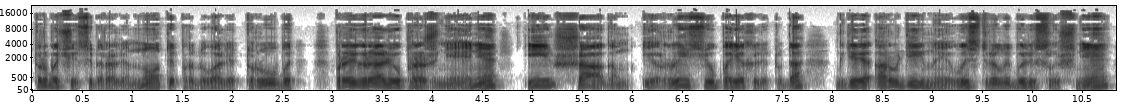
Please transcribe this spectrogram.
Трубачи собирали ноты, продували трубы, проиграли упражнения и шагом и рысью поехали туда, где орудийные выстрелы были слышнее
